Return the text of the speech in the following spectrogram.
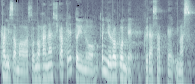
神様はその話しかけというのを本当に喜んでくださっています。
